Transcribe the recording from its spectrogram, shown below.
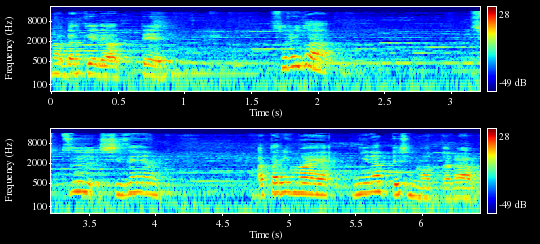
なだけであってそれが普通自然当たり前になってしまったら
